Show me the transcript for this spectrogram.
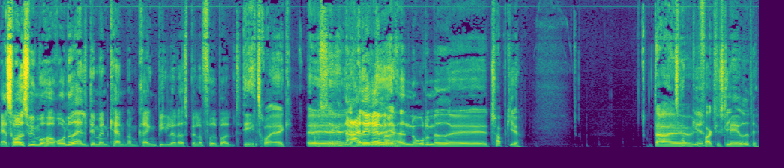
Jeg tror også, vi må have rundet alt det, man kan omkring biler, der spiller fodbold. det tror jeg ikke. Øh, sikker? jeg, Nej, havde, det er nok. jeg havde en note med øh, Top Gear, der Top øh, Gear? faktisk lavede det,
